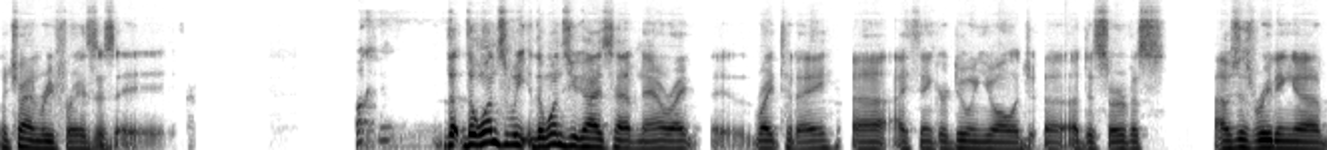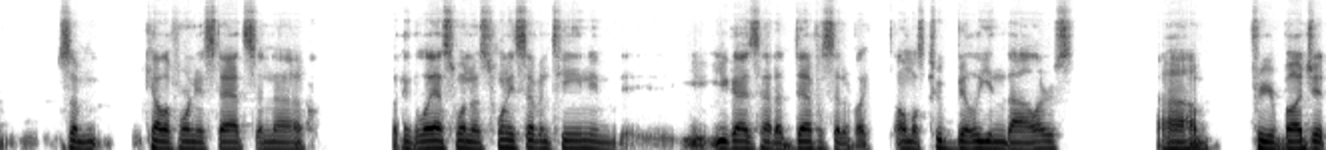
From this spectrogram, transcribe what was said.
me try and rephrase this Okay. the, the ones we the ones you guys have now right right today uh i think are doing you all a disservice. I was just reading uh some california stats and uh i think the last one was 2017 and you, you guys had a deficit of like almost two billion dollars um for your budget.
